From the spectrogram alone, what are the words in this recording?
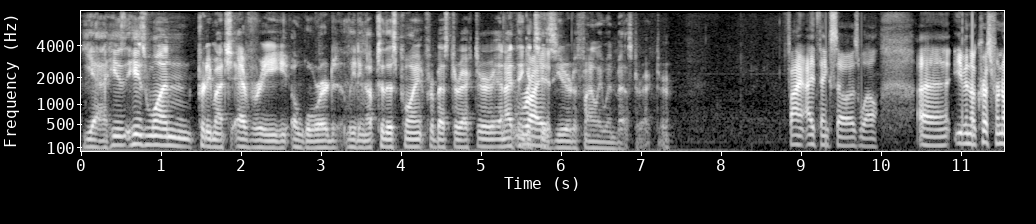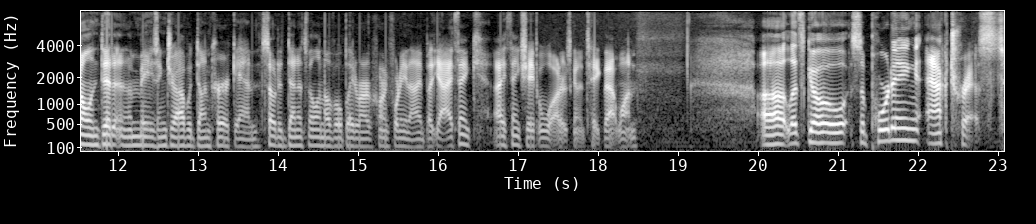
Yeah, he's he's won pretty much every award leading up to this point for best director, and I think Right. it's his year to finally win best director. Fine, I think so as well. Uh, even though Christopher Nolan did an amazing job with Dunkirk, and so did Denis Villeneuve with Blade Runner 2049. But yeah, I think I think Shape of Water is going to take that one. Uh, let's go supporting actress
